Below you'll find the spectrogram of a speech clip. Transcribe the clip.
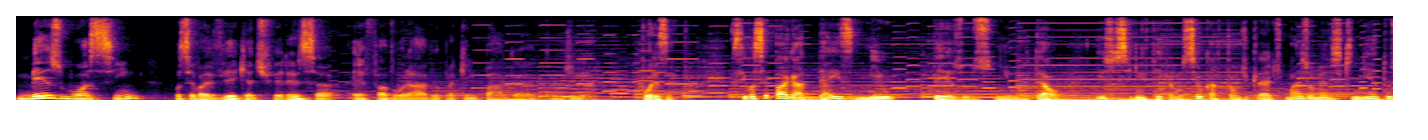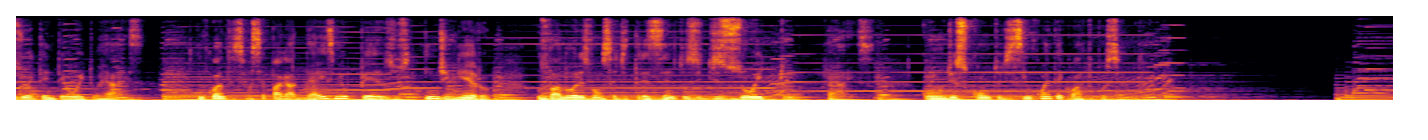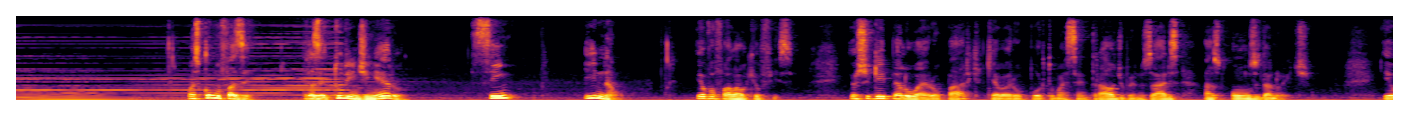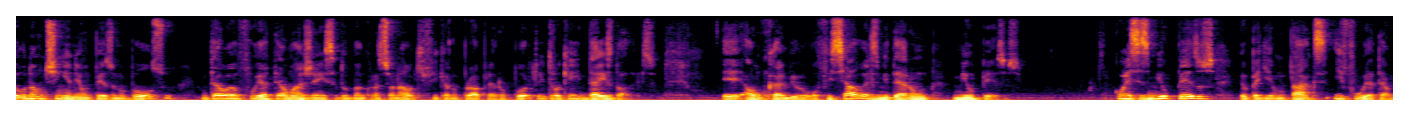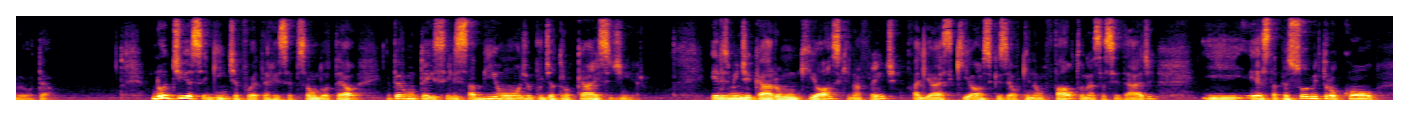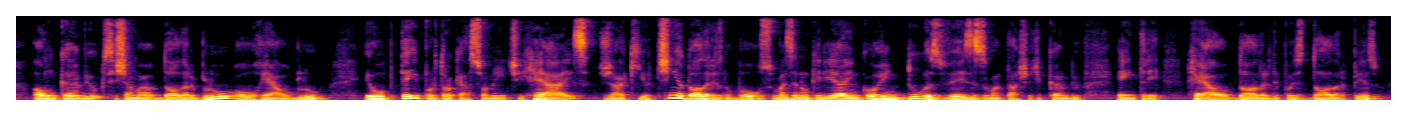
Mesmo assim, você vai ver que a diferença é favorável para quem paga com dinheiro. Por exemplo, se você pagar 10 mil pesos em um hotel, isso significa no seu cartão de crédito mais ou menos 588 reais. Enquanto se você pagar 10 mil pesos em dinheiro, os valores vão ser de 318 reais, com um desconto de 54%. Mas como fazer? Trazer tudo em dinheiro? Sim e não. Eu vou falar o que eu fiz. Eu cheguei pelo Aeroparque, que é o aeroporto mais central de Buenos Aires, às 11 da noite. Eu não tinha nenhum peso no bolso, então eu fui até uma agência do Banco Nacional, que fica no próprio aeroporto, e troquei 10 dólares. E, a um câmbio oficial, eles me deram mil pesos. Com esses mil pesos, eu peguei um táxi e fui até o meu hotel. No dia seguinte, eu fui até a recepção do hotel e perguntei se eles sabiam onde eu podia trocar esse dinheiro. Eles me indicaram um quiosque na frente, aliás, quiosques é o que não falta nessa cidade, e esta pessoa me trocou a um câmbio que se chama dólar blue ou real blue. Eu optei por trocar somente reais, já que eu tinha dólares no bolso, mas eu não queria incorrer em duas vezes uma taxa de câmbio entre real, dólar, depois dólar, peso.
